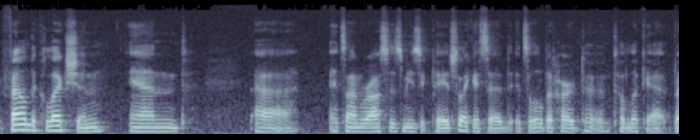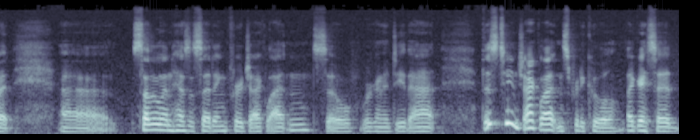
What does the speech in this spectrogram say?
found the collection and uh, it's on Ross's music page. Like I said, it's a little bit hard to, to look at, but uh, Sutherland has a setting for Jack Latin, so we're gonna do that. This tune, Jack Latten's pretty cool. Like I said,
